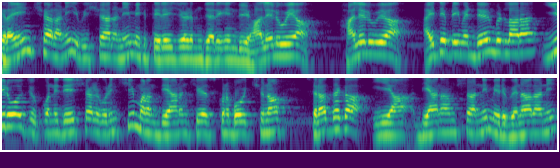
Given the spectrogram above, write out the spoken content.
గ్రహించాలని ఈ విషయాలని మీకు తెలియజేయడం జరిగింది. హలెలుయా హలెలుయా అయితే ప్రియమైన దేవుని బిడ్డలారా ఈ రోజు కొన్ని దేశాల గురించి మనం ధ్యానం చేసుకుని పోవచ్చున్నాం శ్రద్ధగా ఈ ధ్యానాంశాన్ని మీరు వినాలని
